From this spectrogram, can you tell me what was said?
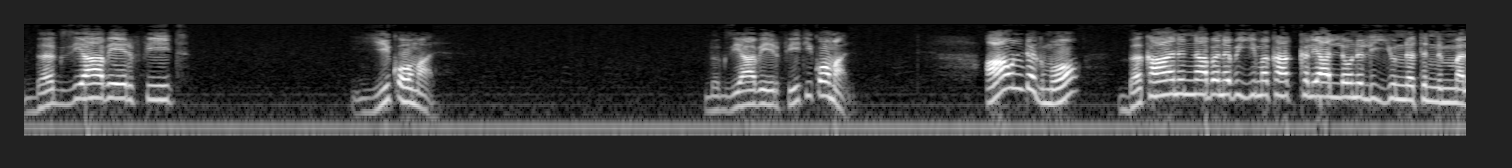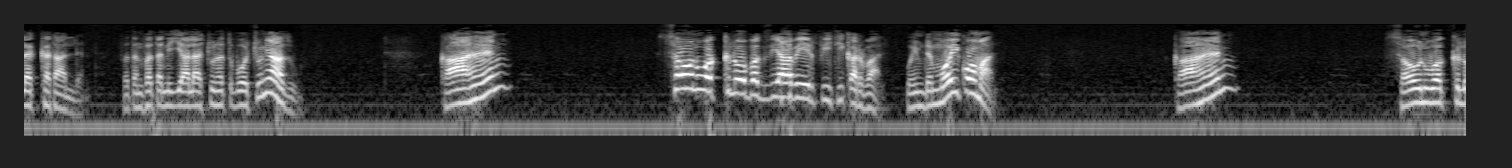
በእግዚአብሔር ፊት ይቆማል። በእግዚአብሔር ፊት ይቆማል። አሁን ደግሞ በካህንና በነቢይ መካከል ያለውን ልዩነት እንመለከታለን። ፈጠን ፈጠን እያላችሁ ነጥቦቹን ያዙ። ካህን ሰውን ወክሎ በእግዚአብሔር ፊት ይቀርባል ወይም ደግሞ ይቆማል። ካህን ሰውን ወክሎ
